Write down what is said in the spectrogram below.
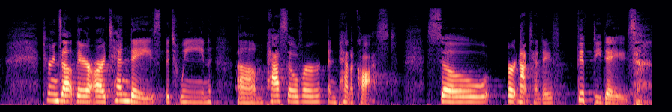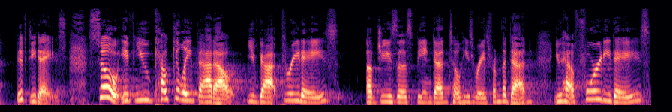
Turns out there are 10 days between um, Passover and Pentecost. So, or not 10 days, 50 days. 50 days. So if you calculate that out, you've got three days of Jesus being dead till he's raised from the dead. You have 40 days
